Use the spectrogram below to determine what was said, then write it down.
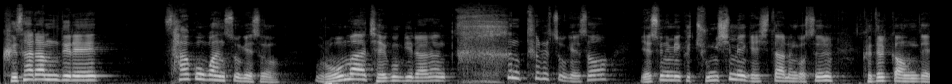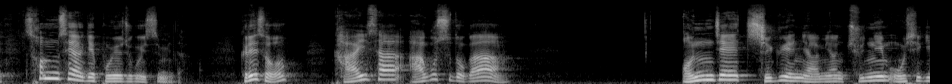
그 사람들의 사고관 속에서 로마 제국이라는 큰 틀 속에서 예수님이 그 중심에 계시다는 것을 그들 가운데 섬세하게 보여주고 있습니다. 그래서 가이사 아구스도가 언제 즉위했냐면 주님 오시기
